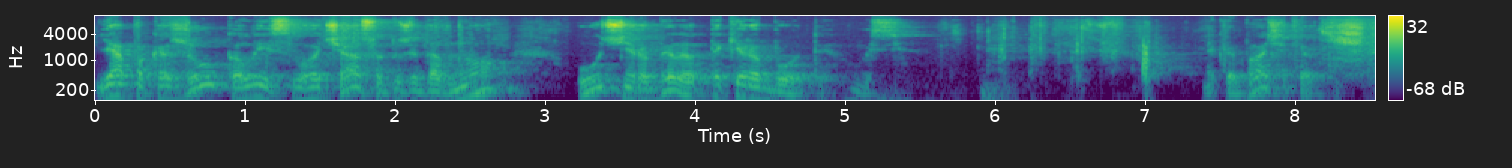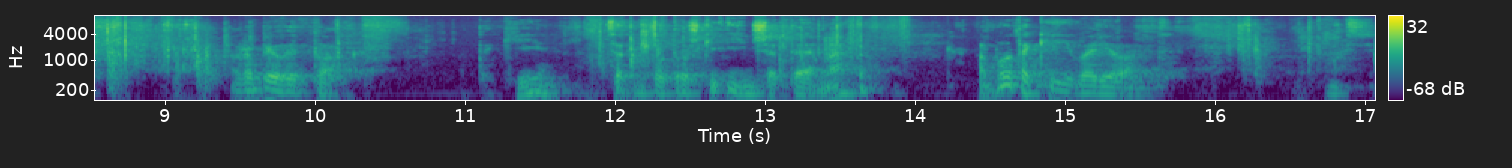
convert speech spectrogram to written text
Я покажу, коли свого часу, дуже давно, учні робили от такі роботи. Ось. Як ви бачите, робили так. Такі. Це трошки інша тема. Або такий варіант. Ось.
